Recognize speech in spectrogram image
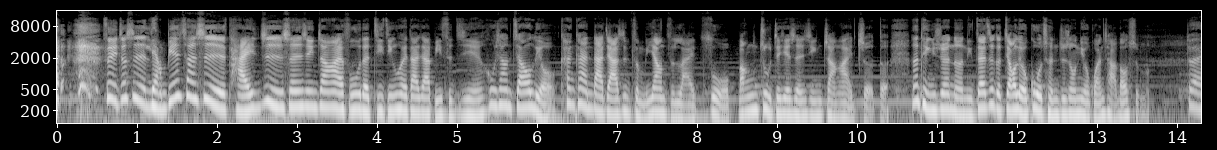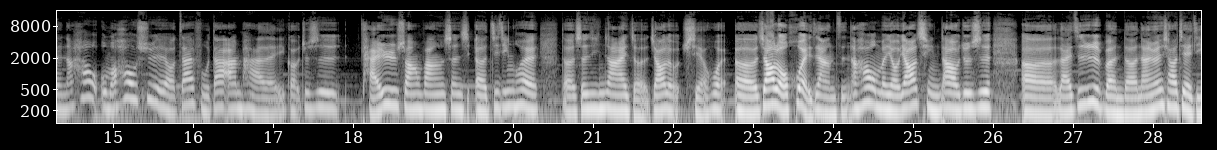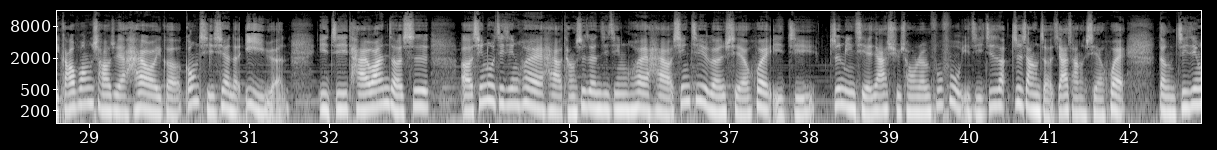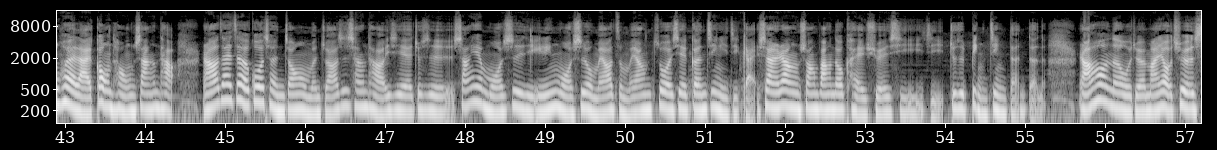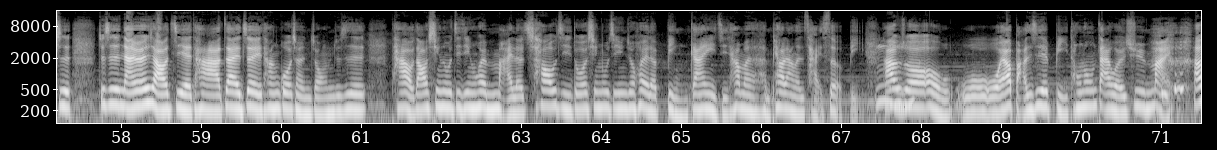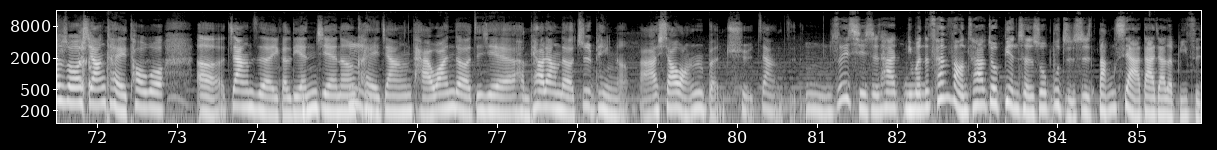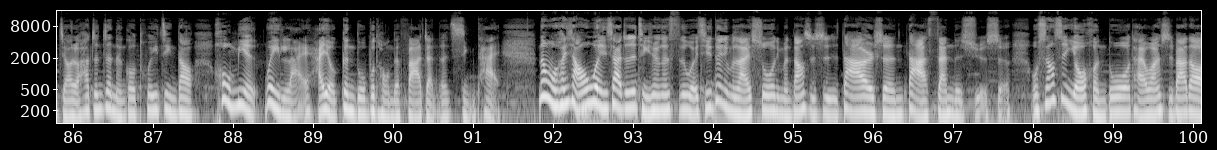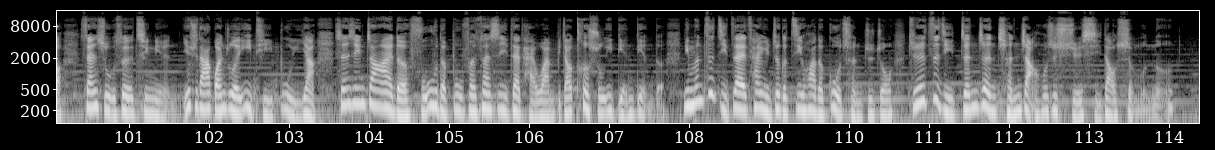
所以就是两边算是台日身心障碍服务的基金会，大家彼此之间互相交流，看看大家是怎么样子来做帮助这些身心障碍者的。那庭轩呢？你在这个交流过程之中，你有观察到什么？对，然后我们后续也有在福大安排了一个，就是台日双方身心呃基金会的身心障碍者交流协会呃交流会这样子。然后我们有邀请到就是呃来自日本的南园小姐及高峰小姐，还有一个宫崎县的议员，以及台湾的是呃新路基金会，还有唐氏症基金会，还有新纪伦协会以及。知名企业家许崇仁夫妇以及智障智障者家长协会等基金会来共同商讨，然后在这个过程中，我们主要是商讨一些就是商商业模式以及营运模式，我们要怎么样做一些跟进以及改善，让双方都可以学习以及就是并进等等的。然后呢，我觉得蛮有趣的是，就是南园小姐她在这一趟过程中，就是她有到新路基金会买了超级多新路基金会的饼干以及他们很漂亮的彩色笔。她就说：“哦，我我要把这些笔通通带回去卖。”她就说：“希望可以透过。”呃，这样子的一个连接呢，可以将台湾的这些很漂亮的制品呢，把它销往日本去，这样子。嗯，所以其实它你们的参访，它就变成说，不只是当下大家的彼此交流，它真正能够推进到后面未来还有更多不同的发展的形态。那我很想要问一下，就是庭轩跟思维，其实对你们来说，你们当时是大二升大三的学生，我相信有很多台湾十八到三十五岁的青年，也许大家关注的议题不一样，身心障碍的服务的部分，算是在台湾比较特殊一点点的。你们自己在参与这个计划的过程之中，觉得自己真正成长或是学习到什么呢？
